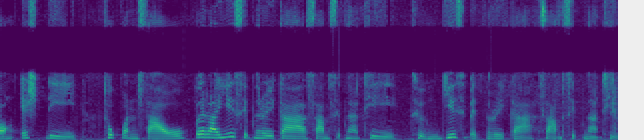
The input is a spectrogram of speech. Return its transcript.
2 HD ทุกวันเสาร์เวลา 20นาฬิกา30 นาทีถึง 21นาฬิกา30 นาที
